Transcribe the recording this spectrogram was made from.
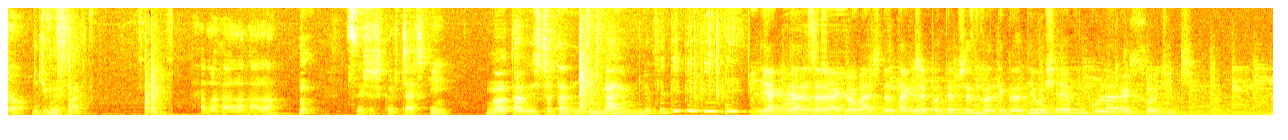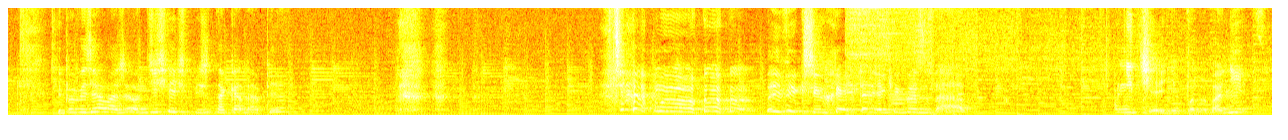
No. Dziwny smak. Halo, halo, halo? Słyszysz kurczaczki? No tam jeszcze ten, dżumgają. Pi, pi, pi, pi, pi. Jak miała zareagować? No tak, że potem przez dwa tygodnie musiałem w okularach chodzić. I powiedziała, że od dzisiaj śpisz na kanapie. Czemu? Największy hejter, jakiego znam. Nic się jej nie podoba, nic.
